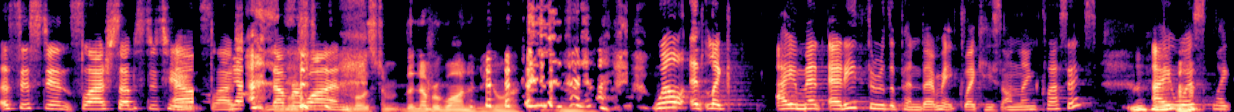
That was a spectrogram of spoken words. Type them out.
assistant slash substitute Um, slash yeah. Number most- one? Most the number one in New York. Yeah. well, it, like I met Eddie through the pandemic, like his online classes. Mm-hmm, I Mhm. was like,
